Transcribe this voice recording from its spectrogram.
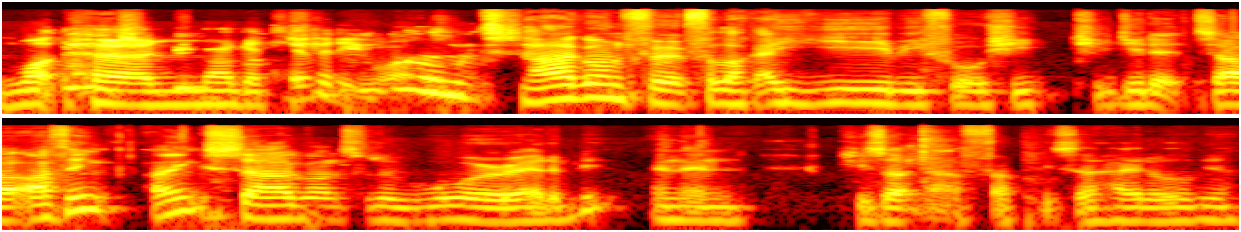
what her she'd she'd negativity was. with Sargon for, for like a year before she, she did it. So I think I think Sargon sort of wore her out a bit, and then she's like, "No, fuck this. I hate all of you."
